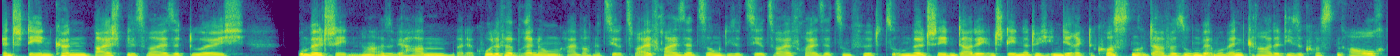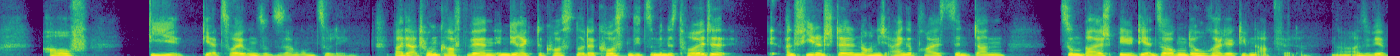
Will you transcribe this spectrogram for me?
entstehen können, beispielsweise durch Umweltschäden. Ne? Also wir haben bei der Kohleverbrennung einfach eine CO2-Freisetzung. Diese CO2-Freisetzung führt zu Umweltschäden. Dadurch entstehen natürlich indirekte Kosten und da versuchen wir im Moment gerade diese Kosten auch auf die, die Erzeugung sozusagen umzulegen. Bei der Atomkraft werden indirekte Kosten oder Kosten, die zumindest heute an vielen Stellen noch nicht eingepreist sind, dann zum Beispiel die Entsorgung der hochradioaktiven Abfälle. Also wir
